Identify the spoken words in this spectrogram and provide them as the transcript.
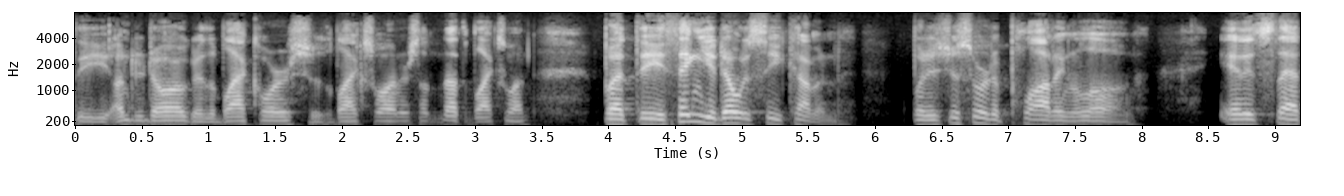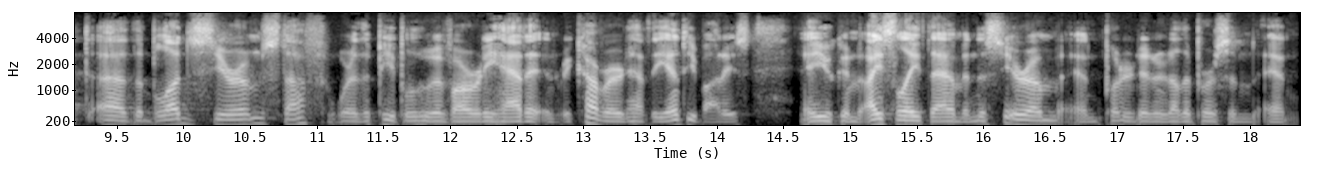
The underdog or the black horse or the black swan or something? Not the black swan, but the thing you don't see coming, but it's just sort of plodding along. And it's that uh, the blood serum stuff, where the people who have already had it and recovered have the antibodies, and you can isolate them in the serum and put it in another person, and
